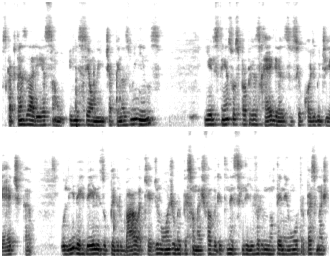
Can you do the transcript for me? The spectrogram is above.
Os Capitães da Areia são inicialmente apenas meninos e eles têm as suas próprias regras, o seu código de ética. O líder deles, o Pedro Bala, que é de longe o meu personagem favorito nesse livro, não tem nenhum outro personagem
